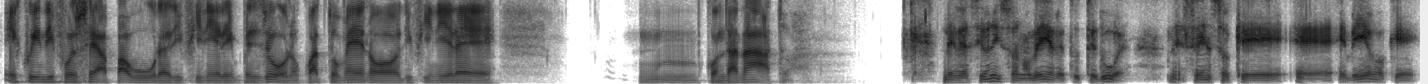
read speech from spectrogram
e quindi forse ha paura di finire in prigione o quantomeno di finire mh, mm, condannato. Le versioni sono vere tutte e due, nel senso che è, è vero che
